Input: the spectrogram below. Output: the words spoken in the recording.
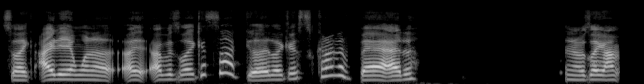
So like I didn't want to I I was like it's not good. Like it's kind of bad. And I was like I'm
